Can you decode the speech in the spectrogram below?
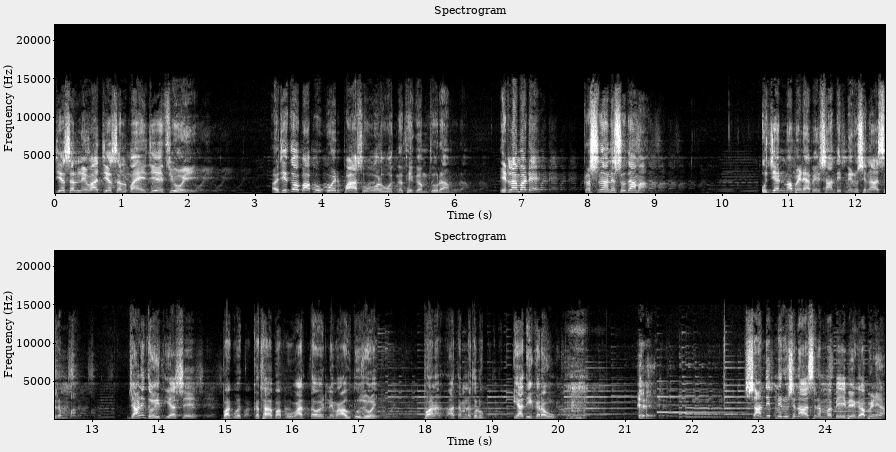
જેસલની વાત જેસલ પાસે જે થયું હોય. હજી તો બાપુ કોઈને પાછું વળવું જ નથી ગમતું રામ. એટલા માટે કૃષ્ણ અને સુદામા ઉજ્જૈનમાં ભણ્યા ભાઈ સાંદીપની ઋષિના આશ્રમમાં. જાણીતો ઇતિહાસ છે. ભાગવત કથા બાપુ વાંચતા હોય એટલે એમાં આવતું જ હોય. પણ આ તમને થોડુંક યાદી કરાવું. સાંદીપની ઋષિના આશ્રમમાં બે ભેગા ભણ્યા.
